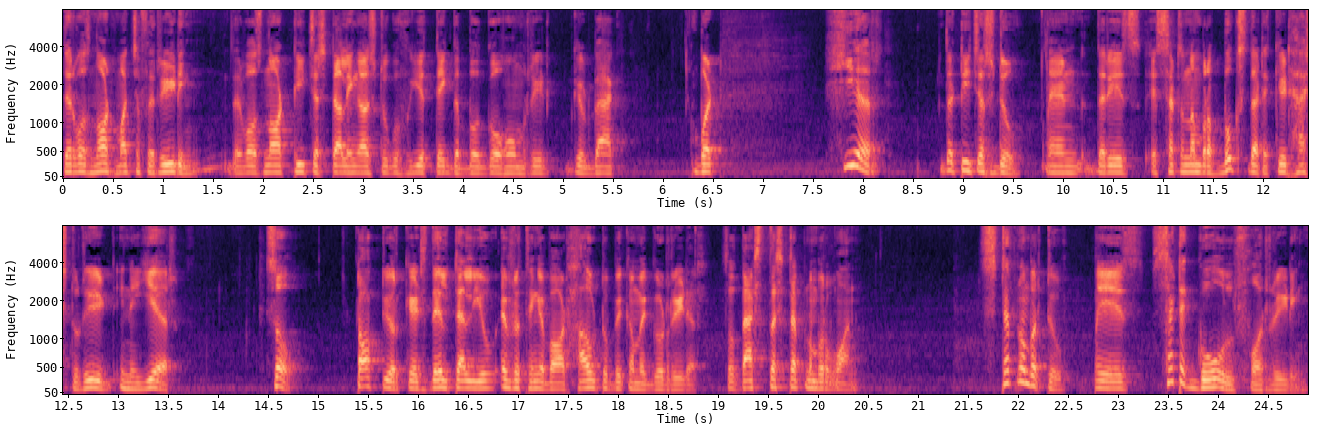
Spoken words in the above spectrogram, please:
there was not much of a reading. There was not teachers telling us to go here take the book go home read give it back. But here the teachers do. And there is a certain number of books that a kid has to read in a year. So talk to your kids, they'll tell you everything about how to become a good reader. So that's the step number one. Step number two is set a goal for reading.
